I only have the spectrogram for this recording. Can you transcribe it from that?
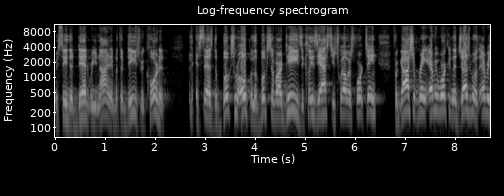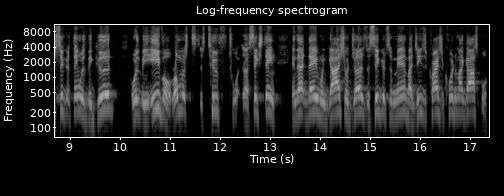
We see the dead reunited, but their deeds recorded. It says, The books were open, the books of our deeds. Ecclesiastes 12, verse 14. For God shall bring every work in the judgment with every secret thing, it be good or it be evil. Romans 2, uh, 16. In that day when God shall judge the secrets of men by Jesus Christ according to my gospel.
